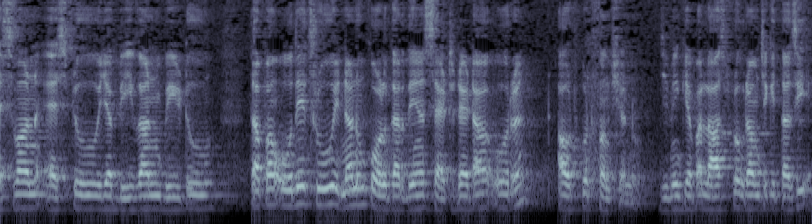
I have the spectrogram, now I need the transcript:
s1 s2 ਜਾਂ b1 b2 ਤਾਂ ਆਪਾਂ ਉਹਦੇ ਥਰੂ ਇਹਨਾਂ ਨੂੰ ਕਾਲ ਕਰਦੇ ਆ set ਡਾਟਾ ਔਰ ਆਊਟਪੁੱਟ ਫੰਕਸ਼ਨ ਨੂੰ। ਜਿਵੇਂ ਕਿ ਆਪਾਂ ਲਾਸਟ ਪ੍ਰੋਗਰਾਮ ਚ ਕੀਤਾ ਸੀ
